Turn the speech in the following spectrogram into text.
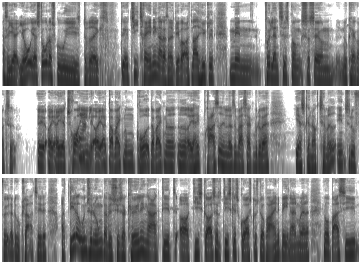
Altså, jeg, jo, jeg stod der skulle i, du ved ikke, det er 10 træninger eller sådan noget. Det var også meget hyggeligt. Men på et eller andet tidspunkt, så sagde hun, nu kan jeg godt selv. Øh, og, og jeg tror ja. egentlig, og, og der var ikke nogen gråd, der var ikke noget, øh, og jeg havde ikke presset hende, eller så bare sagt, ved du hvad, jeg skal nok tage med, indtil du føler, at du er klar til det. Og det er der uden til nogen, der vil synes er curlingagtigt, og de skal, også, de skal sgu også kunne stå på egne ben og alt muligt andet. Jeg må bare sige,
